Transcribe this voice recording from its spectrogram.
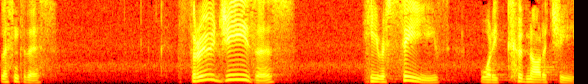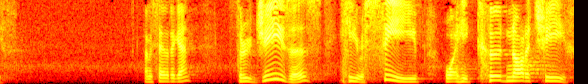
Listen to this. Through Jesus, he received what he could not achieve. Let me say that again. Through Jesus, he received what he could not achieve.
